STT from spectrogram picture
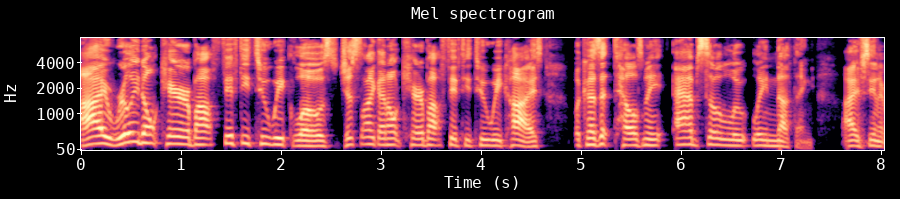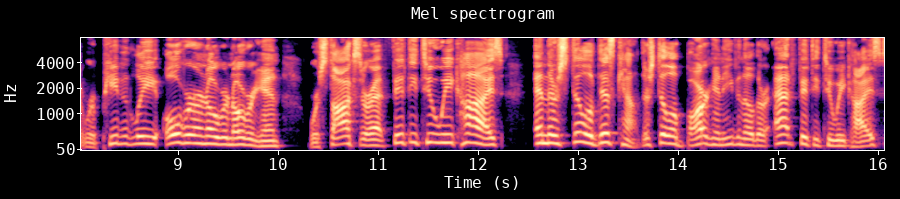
I really don't care about 52 week lows, just like I don't care about 52 week highs because it tells me absolutely nothing. I've seen it repeatedly over and over and over again where stocks are at 52 week highs and there's still a discount. There's still a bargain, even though they're at 52 week highs,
